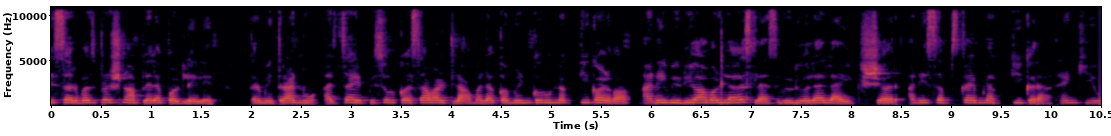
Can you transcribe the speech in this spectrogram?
हे सर्वच प्रश्न आपल्याला पडलेले आहेत. तर मित्रांनो आजचा एपिसोड कसा वाटला? मला कमेंट करून नक्की कळवा. आणि व्हिडिओ आवडला असल्यास व्हिडिओला लाईक शेअर आणि सबस्क्राईब नक्की करा. थँक्यू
